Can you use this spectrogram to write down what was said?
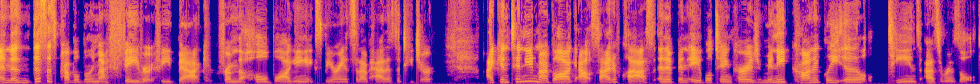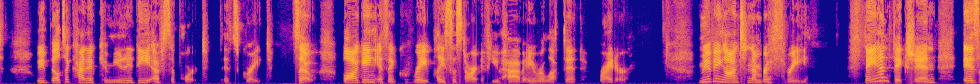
And then this is probably my favorite feedback from the whole blogging experience that I've had as a teacher. I continued my blog outside of class and have been able to encourage many chronically ill teens as a result. We've built a kind of community of support. It's great. So, blogging is a great place to start if you have a reluctant writer. Moving on to number three Fan fiction is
